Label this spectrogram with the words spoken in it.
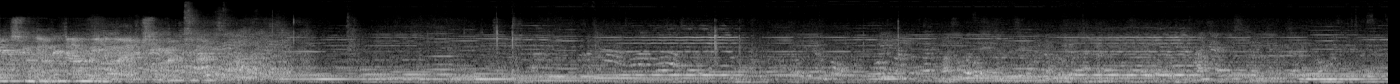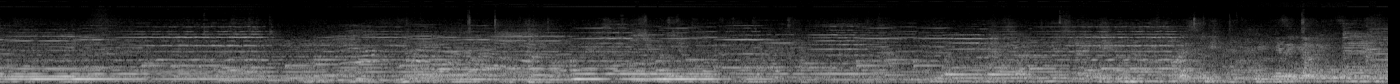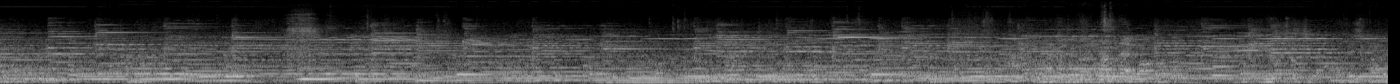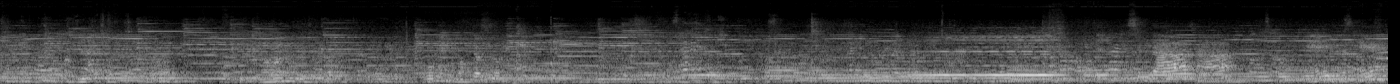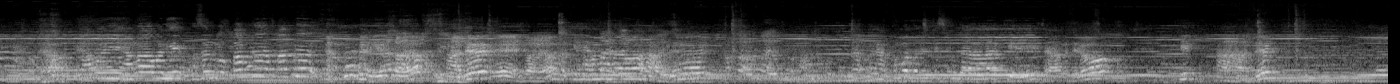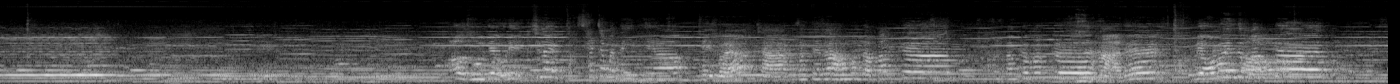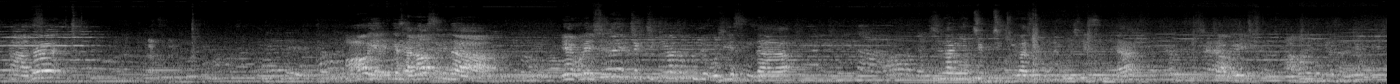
예, 아버님, 무슨 거, 빵긋, 빵긋. 예, 좋아요. 하나, 둘. 네, 좋아요. 이렇게 더. 하나, 둘. 자, 한번 더 찍겠습니다. 이렇게. 자, 그대로. 이렇게. 하나, 둘. 아우, 좋은데? 우리 신랑 살짝만 당길게요. 오케이, 좋아요. 자, 그 상태에서 한 번더 빠끔. 빠끔, 빠끔. 하나, 둘. 우리 어머님도 빠끔. 하나, 둘. 아, 예쁘게 잘 나왔습니다. 예, 우리 신랑님 측 지키 가족분들 모시겠습니다. 신랑님 측 지키 가족분들 모시겠습니다. 자, 우리 아버님께서는 예,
